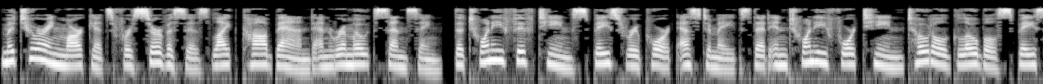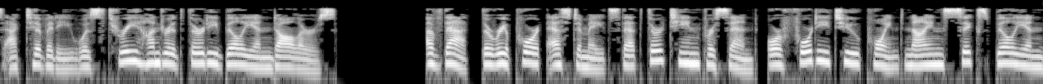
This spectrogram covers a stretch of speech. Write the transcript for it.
Maturing markets for services like Ka-band and remote sensing. The 2015 Space Report estimates that in 2014 total global space activity was $330 billion. Of that, the report estimates that 13%, or $42.96 billion,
